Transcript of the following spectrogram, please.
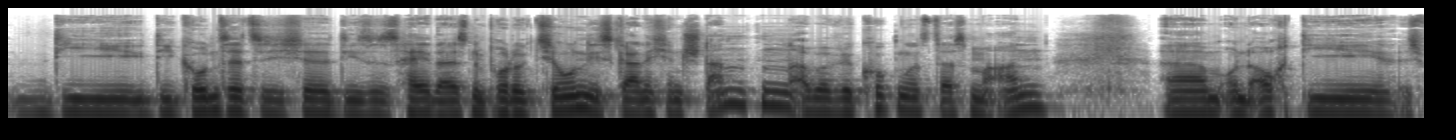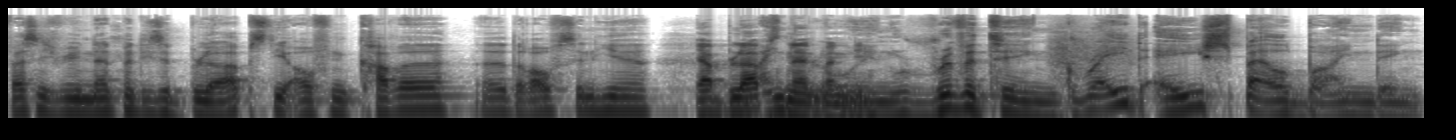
die die grundsätzliche dieses hey da ist eine Produktion die ist gar nicht entstanden aber wir gucken uns das mal an ähm, und auch die ich weiß nicht wie nennt man diese Blurbs die auf dem Cover äh, drauf sind hier Ja, Blurbs nennt man die. Riveting great A spellbinding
